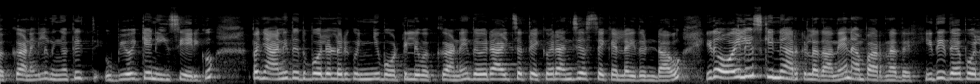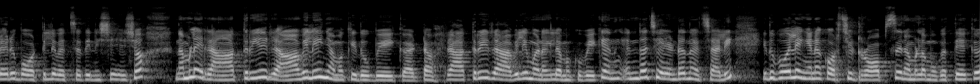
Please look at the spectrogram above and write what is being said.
വെക്കുകയാണെങ്കിൽ നിങ്ങൾക്ക് ഉപയോഗിക്കാൻ ഈസി ആയിരിക്കും. അപ്പോൾ ഞാനിത് ഇതുപോലുള്ള ഒരു കുഞ്ഞ് ബോട്ടിൽ വെക്കുകയാണ്. ഇത് ഒരാഴ്ചത്തേക്ക് ഒരു അഞ്ച് ദിവസത്തേക്കല്ല ഇത് ഉണ്ടാവും. ഇത് ഓയിലി സ്കിന്നുകാർക്കുള്ളതാണേ ഞാൻ പറഞ്ഞത്. ഇത് ഇതേപോലെ ഒരു ബോട്ടിൽ വെച്ചതിന് ശേഷം നമ്മൾ രാത്രി രാവിലെയും നമുക്കിത് ഉപയോഗിക്കാം കേട്ടോ. രാത്രി രാവിലെയും വേണമെങ്കിൽ നമുക്ക് ഉപയോഗിക്കാം. എന്താ ചെയ്യേണ്ടതെന്ന് വെച്ചാൽ ഇതുപോലെ ഇങ്ങനെ കുറച്ച് ഡ്രോപ്സ് നമ്മളെ മുഖത്തേക്ക്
